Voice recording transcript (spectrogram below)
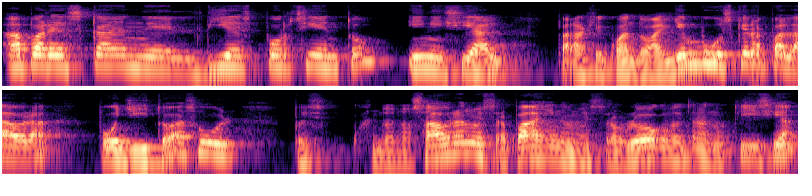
aparezca en el 10% inicial para que cuando alguien busque la palabra pollito azul pues cuando nos abra nuestra página, nuestro blog, nuestra noticia,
